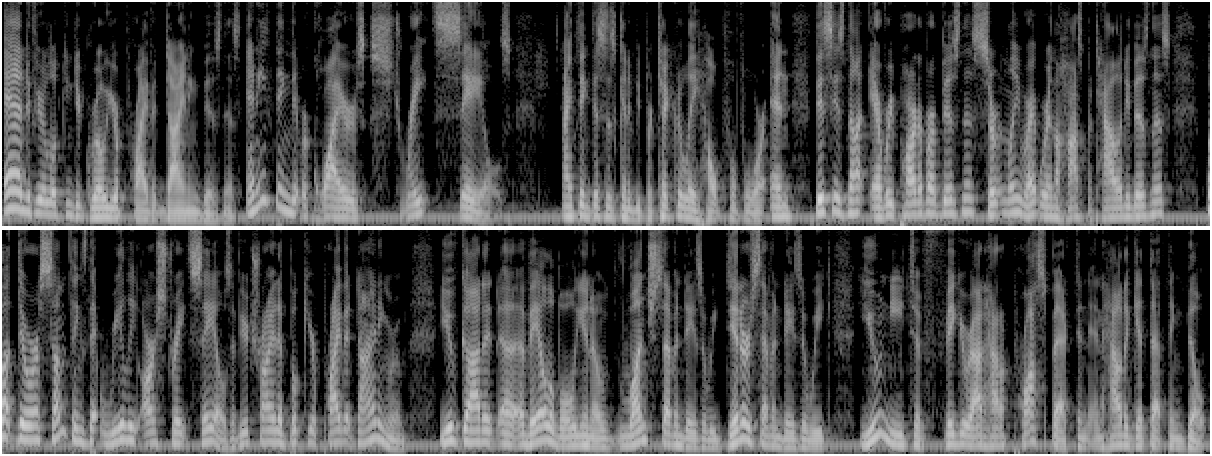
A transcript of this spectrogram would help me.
and if you're looking to grow your private dining business, anything that requires straight sales I think this is going to be particularly helpful for. And this is not every part of our business, certainly, right? We're in the hospitality business, but there are some things that really are straight sales. If you're trying to book your private dining room, you've got it uh, available, you know, lunch seven days a week, dinner seven days a week. You need to figure out how to prospect and, and how to get that thing built.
